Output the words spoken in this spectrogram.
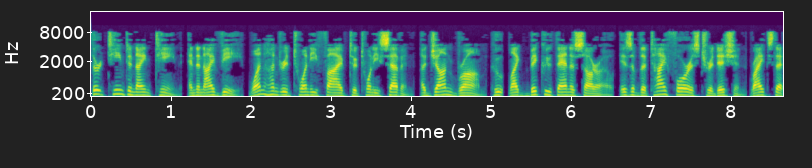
13–19, and an IV, 125 to 27. Ajahn Brahm who, like Bhikkhu Thanissaro, is of the Thai forest tradition writes that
